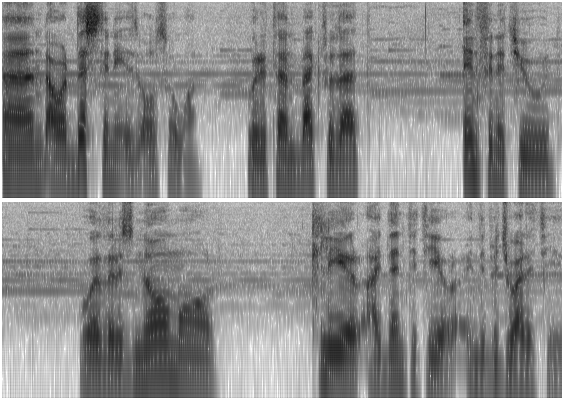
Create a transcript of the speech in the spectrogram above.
And our destiny is also one. We return back to that infinitude where there is no more clear identity or individuality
